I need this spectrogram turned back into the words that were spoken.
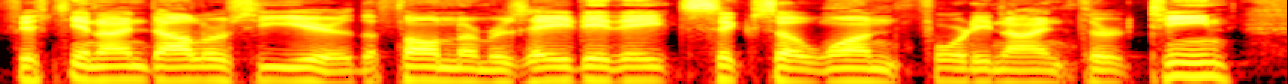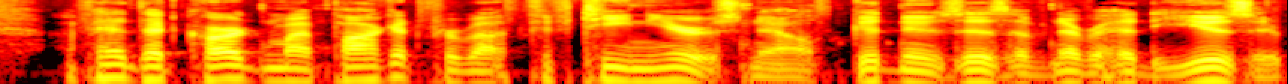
$59 a year. The phone number is 888 601 4913. I've had that card in my pocket for about 15 years now. Good news is I've never had to use it.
